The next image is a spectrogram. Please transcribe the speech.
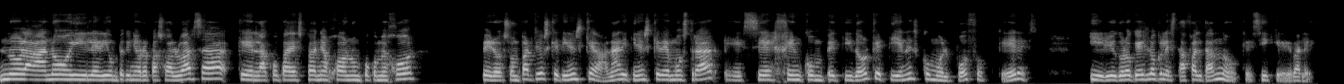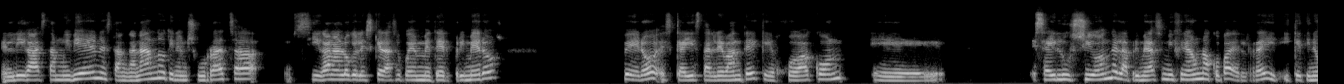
no la ganó y le dio un pequeño repaso al Barça, que en la Copa de España jugaron un poco mejor, pero son partidos que tienes que ganar y tienes que demostrar ese gen competidor que tienes como el pozo que eres. Y yo creo que es lo que le está faltando, que sí, que vale, en liga están muy bien, están ganando, tienen su racha, si ganan lo que les queda se pueden meter primeros, pero es que ahí está el Levante que juega con eh, esa ilusión de la primera semifinal en una Copa del Rey y que tiene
